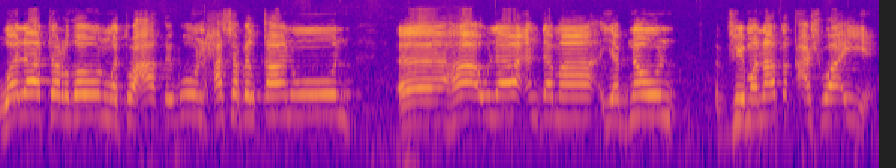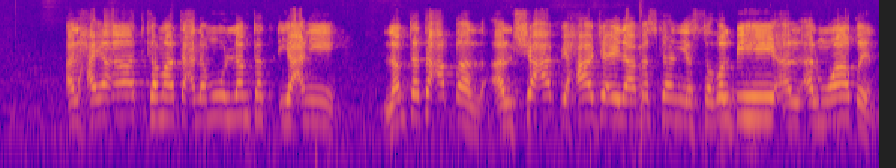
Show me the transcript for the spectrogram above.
ولا ترضون وتعاقبون حسب القانون. هؤلاء عندما يبنون في مناطق عشوائية. الحياة كما تعلمون لم تت يعني لم تتعطل. الشعب بحاجة إلى مسكن يستظل به المواطن.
